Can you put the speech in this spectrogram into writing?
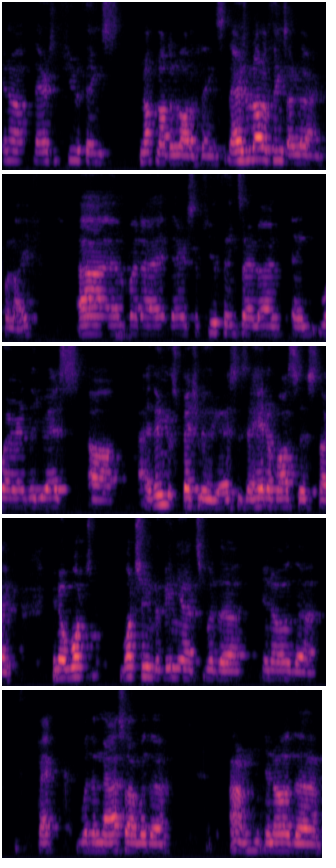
you know there's a few things, not not a lot of things. There's a lot of things I learned for life. Uh, but I, there's a few things I learned and where the US uh, I think especially the US is ahead of us. Is like, you know, what watching the vineyards with the, you know, the back with the NASA with the, um, you know, the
